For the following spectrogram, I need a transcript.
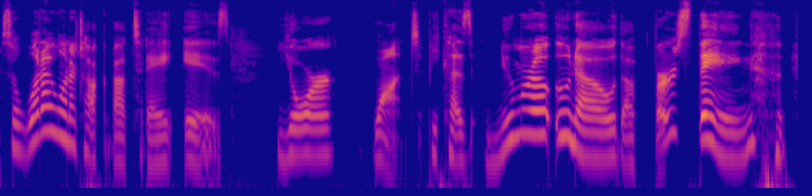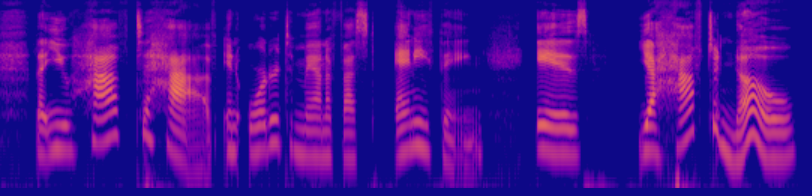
So what I want to talk about today is your want because numero uno, the first thing that you have to have in order to manifest anything is you have to know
